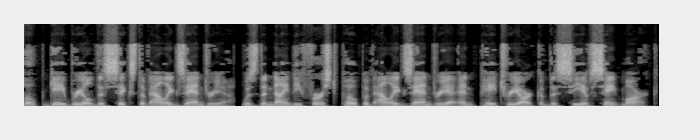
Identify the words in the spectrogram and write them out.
Pope Gabriel VI of Alexandria, was the 91st Pope of Alexandria and Patriarch of the See of St. Mark.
